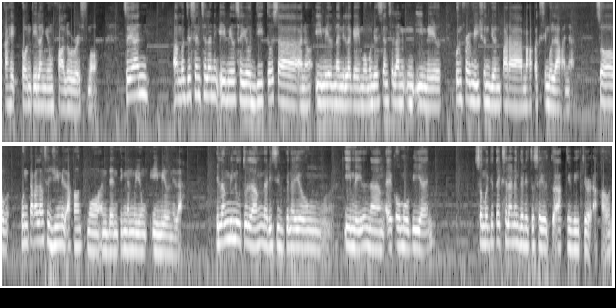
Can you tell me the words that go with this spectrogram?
kahit konti lang yung followers mo. So, yan, uh, magsasend sila ng email sa'yo dito sa ano email na nilagay mo. Magsasend sila ng email, confirmation yun para makapagsimula ka na. So, punta ka lang sa Gmail account mo and then tingnan mo yung email nila. Ilang minuto lang, na-receive ko na yung email ng EcoMobi yan. So, magte-text sila ng ganito sa'yo to activate your account.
